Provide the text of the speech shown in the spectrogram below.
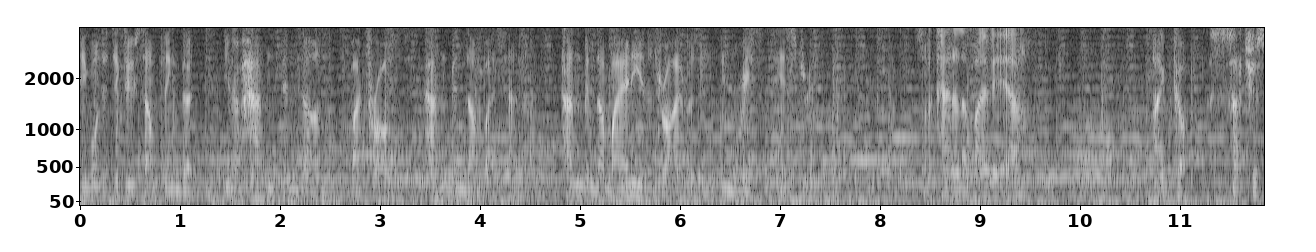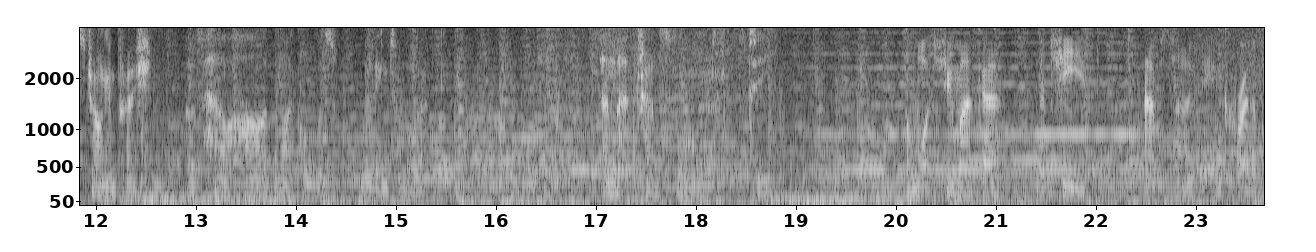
He wanted to do something that, you know, hadn't been done by Prost, hadn't been done by Senna, hadn't been done by any of the drivers in, in recent history. Es war keiner dabei wie er. I got such a strong impression of how hard Michael was willing to work. And that transformed the team. And what Schumacher achieved was absolutely incredible.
